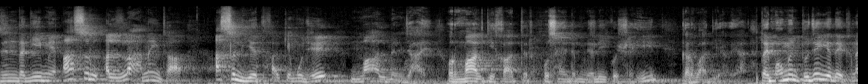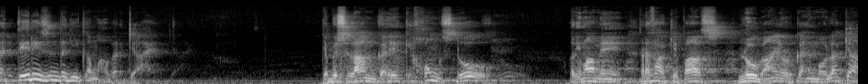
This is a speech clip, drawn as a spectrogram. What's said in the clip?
ज़िंदगी में असल अल्लाह नहीं था। असल ये था कि मुझे माल मिल जाए और माल की खातिर हुसैन अली को शहीद करवा दिया गया। तो मोमिन, तुझे ये देखना है, तेरी ज़िंदगी का महवर क्या है? जब इस्लाम कहे कि खम्स दो और इमाम रफा के पास लोग आए और कहें, मौला, क्या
